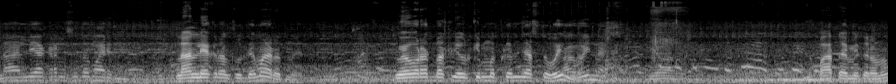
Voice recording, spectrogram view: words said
लहान लेकराला सुद्धा मारित नाही. लहान लेकराला सुद्धा मारत नाहीत व्यवहारात बसल्यावर किंमत कमी जास्त होईल ना? होईन ना. पाहताय मित्रांनो.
